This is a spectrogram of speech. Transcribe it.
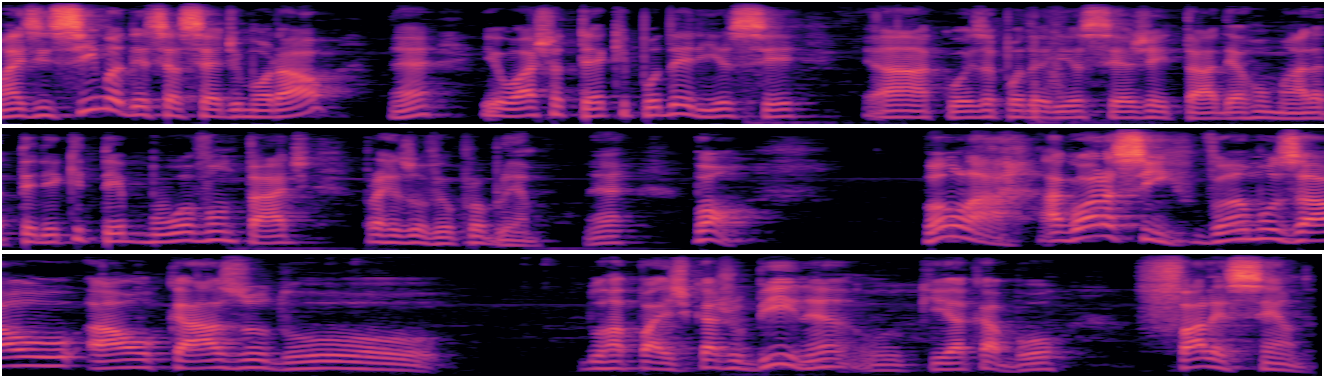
Mas em cima desse assédio moral, né, eu acho até que poderia ser a coisa poderia ser ajeitada e arrumada. Teria que ter boa vontade para resolver o problema, né? Bom, vamos lá. Agora sim, vamos ao, ao caso do, do rapaz de Cajubi, né? O que acabou falecendo,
